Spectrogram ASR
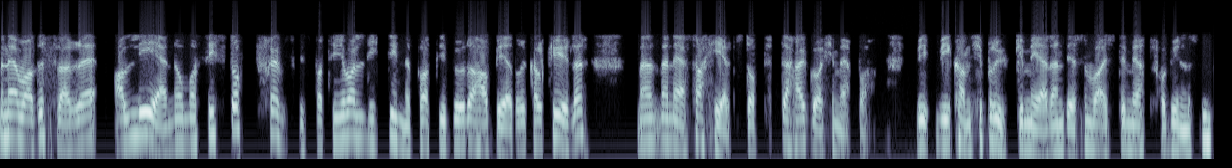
Men jeg var dessverre alene om å si stopp. Fremskrittspartiet var litt inne på at de burde ha bedre kalkyler, men, men jeg sa helt stopp. Det her går jeg ikke med på. Vi, vi kan ikke bruke mer enn det som var estimert fra begynnelsen.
